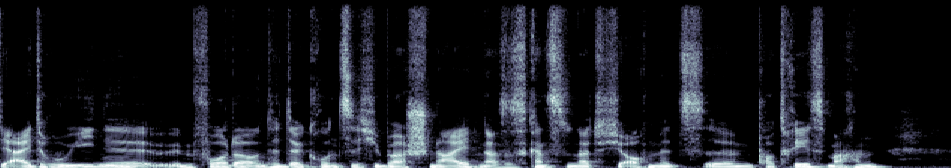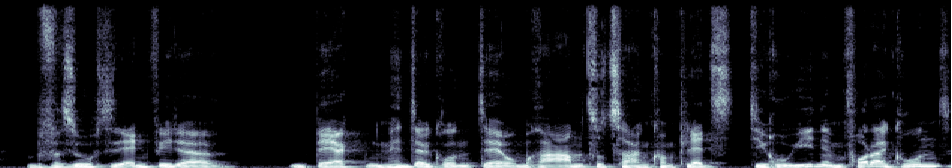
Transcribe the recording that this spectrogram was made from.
die alte Ruine im Vorder- und Hintergrund sich überschneiden. Also das kannst du natürlich auch mit ähm, Porträts machen. Und versuchst sie entweder einen Berg im Hintergrund, der umrahmt sozusagen komplett die Ruine im Vordergrund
